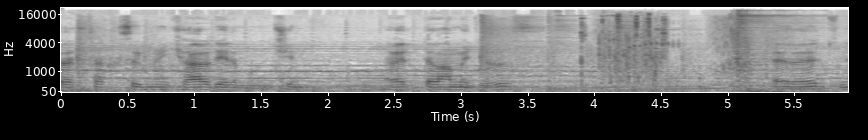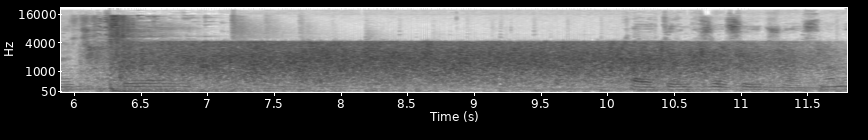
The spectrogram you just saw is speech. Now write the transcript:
Arkadaşlar kısa günün kârı diyelim bunun için. Evet devam ediyoruz. Evet ne çıktı? Karakterin kız olsaydı şansın ama.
